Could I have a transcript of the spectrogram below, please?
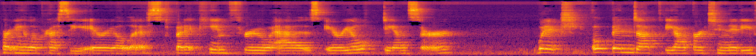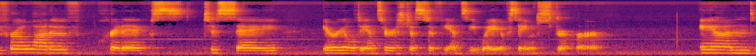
Courtney LaPresi aerialist, but it came through as aerial dancer, which opened up the opportunity for a lot of critics to say aerial dancer is just a fancy way of saying stripper. And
